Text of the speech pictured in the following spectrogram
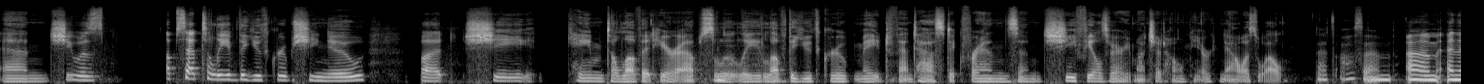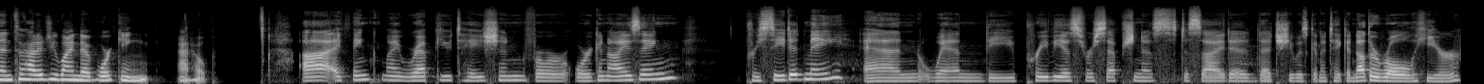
and she was upset to leave the youth group she knew but she came to love it here absolutely. Mm-hmm. loved the youth group made fantastic friends and she feels very much at home here now as well. That's awesome. Um, and then so how did you wind up working at hope? Uh, i think my reputation for organizing preceded me and when the previous receptionist decided that she was going to take another role here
